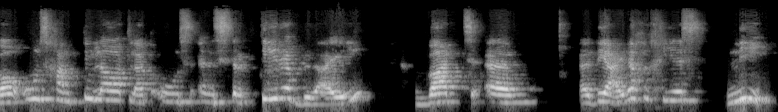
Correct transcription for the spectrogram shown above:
waar ons gaan toelaat dat ons in strukture bly wat ehm um, die Heilige Gees nie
